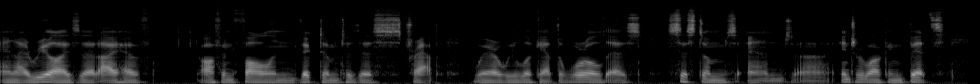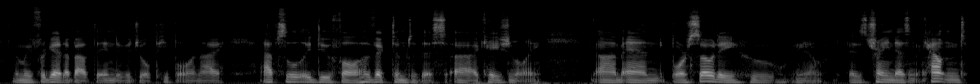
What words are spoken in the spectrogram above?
And I realized that I have often fallen victim to this trap where we look at the world as systems and uh, interlocking bits and we forget about the individual people. And I absolutely do fall a victim to this uh, occasionally. Um, and Borsodi, who you know is trained as an accountant,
